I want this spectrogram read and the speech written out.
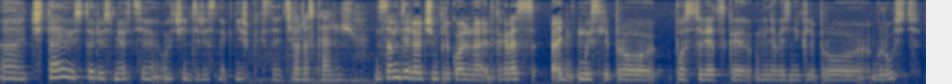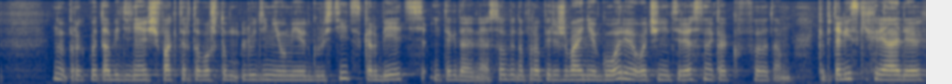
А, читаю «Историю смерти». Очень интересная книжка, кстати. Что расскажешь? На самом деле очень прикольно. Это как раз мысли про постсоветское у меня возникли про грусть. Ну, и про какой-то объединяющий фактор того, что люди не умеют грустить, скорбеть и так далее. Особенно про переживание горя. Очень интересно, как в там, капиталистских реалиях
